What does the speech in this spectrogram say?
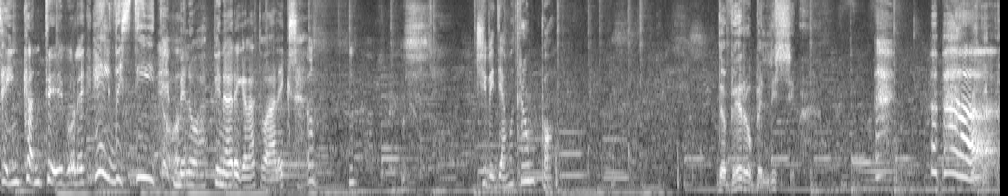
sei incantevole. E il vestito? Me lo ha appena regalato Alex. Ci vediamo tra un po'. Davvero bellissima. Papà!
